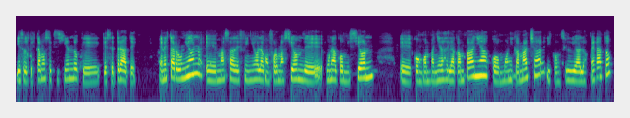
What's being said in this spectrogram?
y es el que estamos exigiendo que, se trate. En esta reunión, eh, Massa definió la conformación de una comisión eh, con compañeras de la campaña, con Mónica Macha y con Silvia Los Penato,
